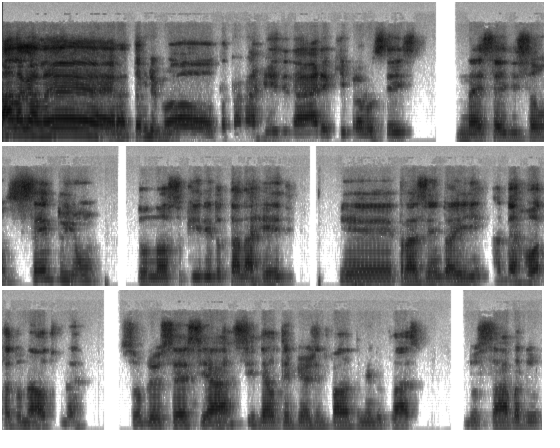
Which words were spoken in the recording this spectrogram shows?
Fala galera, estamos de volta, tá na rede na área aqui para vocês nessa edição 101 do nosso querido Tá na Rede, é, trazendo aí a derrota do Náutico, né, sobre o CSA. Se der um tempinho a gente fala também do clássico do sábado,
